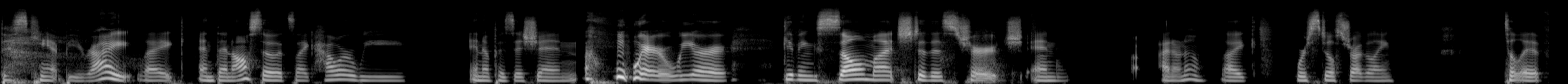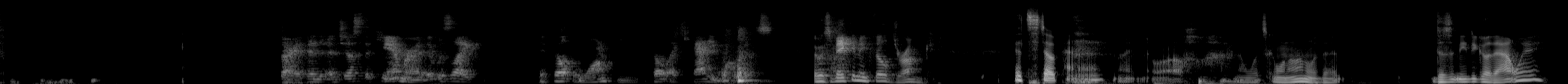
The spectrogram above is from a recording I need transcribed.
this can't be right like and then also it's like how are we in a position where we are giving so much to this church and I don't know, like we're still struggling to live. Sorry, I had to adjust the camera. It was like it felt wonky. It felt like cattywampus. It was making me feel drunk. It's still kind I know. ugh, I don't know what's going on with it. Does it need to go that way?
